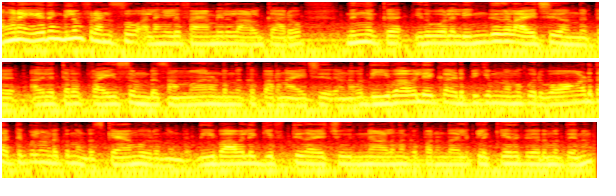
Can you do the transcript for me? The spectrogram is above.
അങ്ങനെ ഏതെങ്കിലും ഫ്രണ്ട്സോ അല്ലെങ്കിൽ ഫാമിലിയിലുള്ള ആൾക്കാരോ നിങ്ങൾക്ക് ഇതുപോലെ ലിങ്കുകൾ അയച്ചു തന്നിട്ട് അതിൽ ഇത്ര പ്രൈസ് ഉണ്ട് സമ്മാനം ഉണ്ടെന്നൊക്കെ പറഞ്ഞ് അയച്ചു തരാണ്. അപ്പോൾ ദീപാവലിയൊക്കെ അടുപ്പിക്കുമ്പോൾ നമുക്ക് ഒരുപാട് തട്ടിപ്പുകൾ നടക്കുന്നുണ്ട് സ്കാം വരുന്നുണ്ട്. ദീപാവലി ഗിഫ്റ്റ് അയച്ചു ഇന്നയാളെന്നൊക്കെ പറഞ്ഞിട്ട് അതിൽ ക്ലിക്ക് ചെയ്ത് കയറുമ്പോഴത്തേനും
